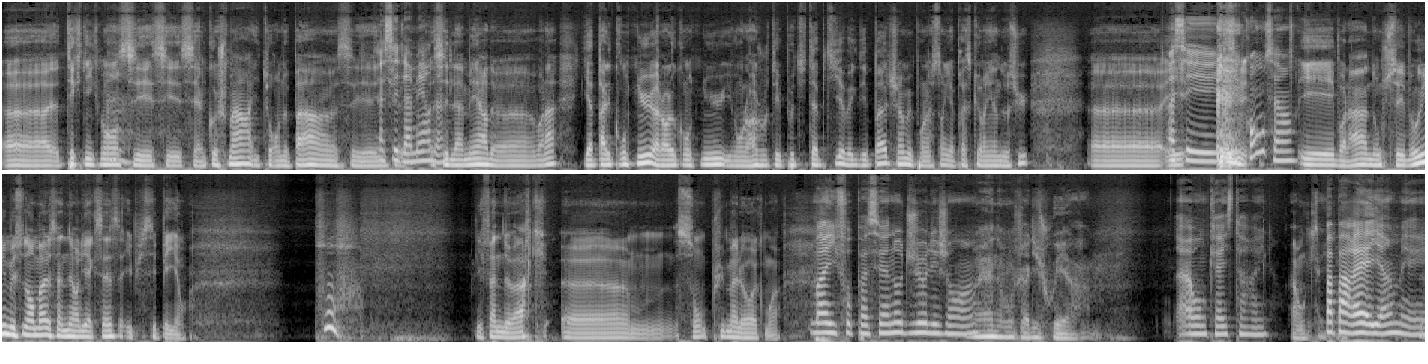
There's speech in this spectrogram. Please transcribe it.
euh, techniquement, Ah. c'est- un cauchemar. Il tourne pas. C'est Ah, c'est de la merde. C'est de la merde. voilà. Il n'y a pas le contenu. Alors, le contenu, ils vont le rajouter petit à petit avec des patchs, hein, mais pour l'instant, il n'y a presque rien dessus. Euh, Ah, c'est con ça. et voilà, donc c'est oui, mais c'est normal, c'est un early access et puis c'est payant. Pouf. Les fans de Ark euh, sont plus malheureux que moi. Bah, il faut passer à un autre jeu, les gens. Hein. Ouais, non, je vais aller jouer à, À Honkai Star Rail. à Honkai. Pas pareil, hein, mais.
